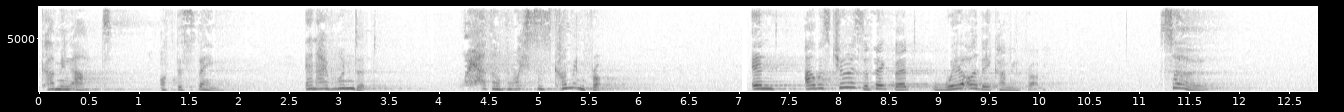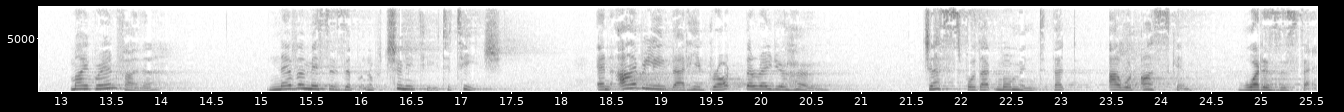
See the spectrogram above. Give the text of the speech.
coming out of this thing. And I wondered, where are the voices coming from? And I was curious the fact that where are they coming from? So, my grandfather never misses an opportunity to teach. And I believe that he brought the radio home just for that moment that I would ask him, What is this thing?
